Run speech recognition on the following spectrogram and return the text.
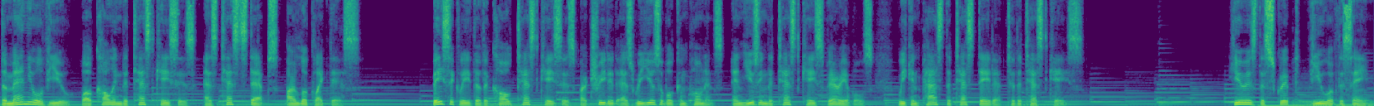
The manual view, while calling the test cases as test steps, are look like this. Basically the, the called test cases are treated as reusable components and using the test case variables, we can pass the test data to the test case. Here is the script view of the same.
